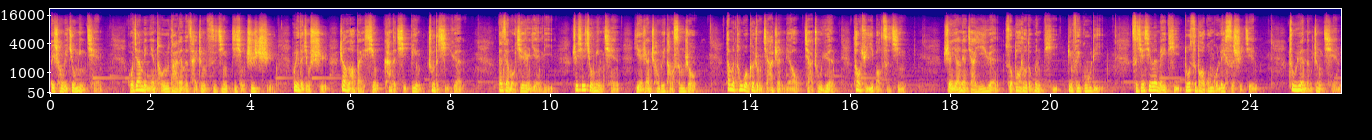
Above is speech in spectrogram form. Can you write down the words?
被称为救命钱。国家每年投入大量的财政资金进行支持，为的就是让老百姓看得起病、住得起院。但在某些人眼里，这些救命钱俨然成为唐僧肉。他们通过各种假诊疗、假住院套取医保资金。沈阳两家医院所暴露的问题并非孤立，此前新闻媒体多次曝光过类似事件。住院能挣钱。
